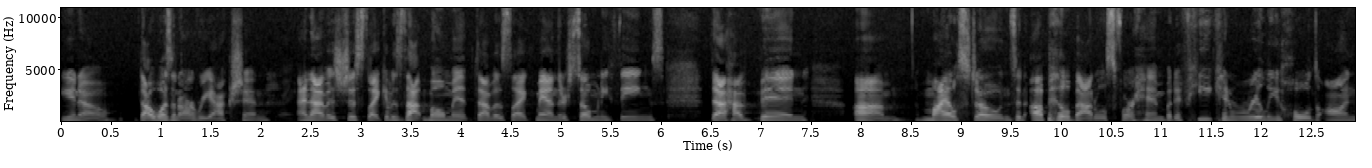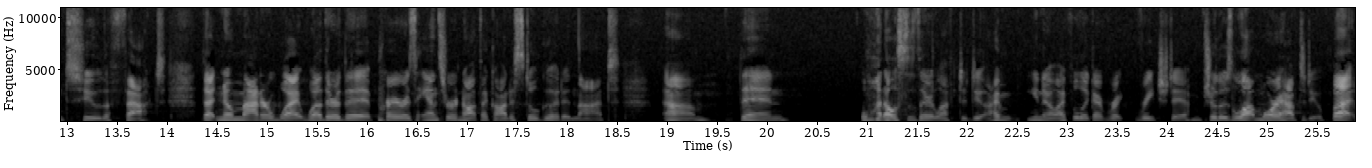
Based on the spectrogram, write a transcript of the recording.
you know, that wasn't our reaction. Right. And I was just like it was that moment that was like, man, there's so many things that have been um, milestones and uphill battles for him. But if he can really hold on to the fact that no matter what, whether the prayer is answered or not, that God is still good in that, um, then what else is there left to do? I'm, you know, I feel like I've re- reached it. I'm sure there's a lot more I have to do, but,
